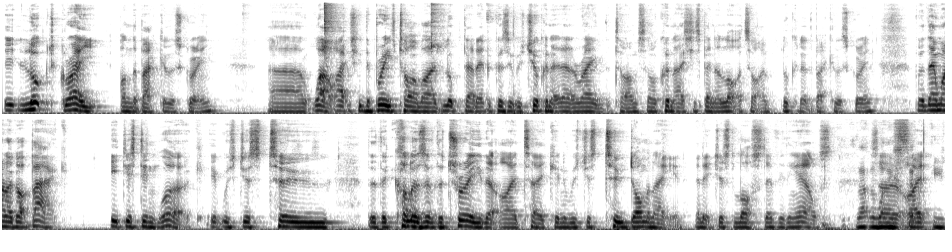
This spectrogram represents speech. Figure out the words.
it looked great on the back of the screen. Uh, well, actually, the brief time I looked at it because it was chucking it down the rain at the time, so I couldn't actually spend a lot of time looking at the back of the screen. But then when I got back, it just didn't work. It was just too the, the colours of the tree that I'd taken was just too dominating, and it just lost everything else. Is that the So one you, set, I- you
